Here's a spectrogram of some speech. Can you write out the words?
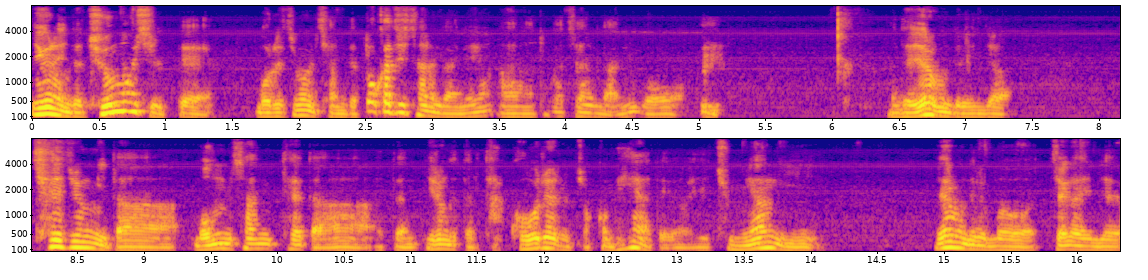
이거는 이제 주무실 때 머리주머니를 차는데 똑같이 차는 거 아니에요? 아, 똑같이 하는 거 아니고, 이제 여러분들이 이제 체중이다, 몸 상태다, 어떤 이런 것들을 다 고려를 조금 해야 돼요. 이 중량이 여러분들이 뭐 제가 이제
